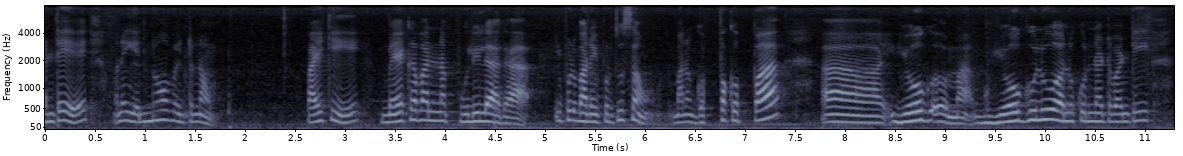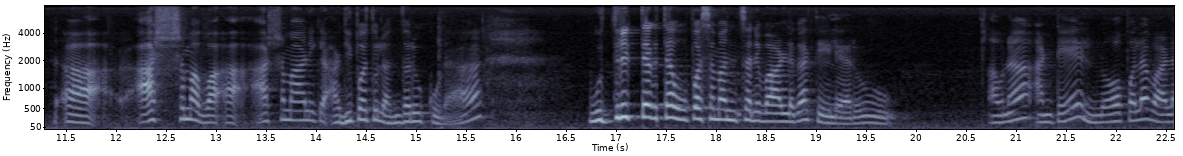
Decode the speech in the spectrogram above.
అంటే మనం ఎన్నో వింటున్నాం. పైకి మేకవన్న పులిలాగా. ఇప్పుడు మనం ఇప్పుడు చూసాం మనం గొప్ప గొప్ప యోగ యోగు యోగులు అనుకున్నటువంటి ఆశ్రమ ఆశ్రమానికి ఆశ్రమానికి అధిపతులందరూ కూడా ఉద్రిక్తత ఉపశమించని వాళ్ళుగా తేలారు. అవునా? అంటే లోపల వాళ్ళ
